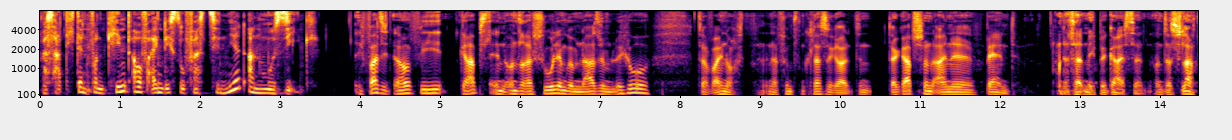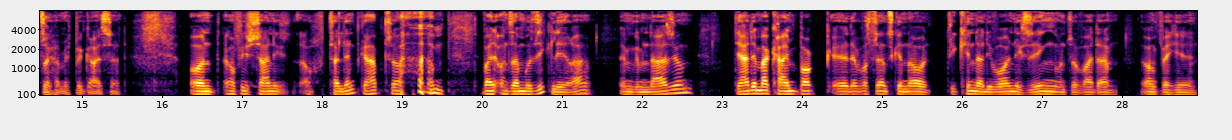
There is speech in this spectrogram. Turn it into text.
Was hat dich denn von Kind auf eigentlich so fasziniert an Musik? Ich weiß nicht, irgendwie gab es in unserer Schule im Gymnasium Lüchow, da war ich noch in der fünften Klasse gerade, da gab es schon eine Band. Und das hat mich begeistert. Und das Schlagzeug hat mich begeistert. Und irgendwie scheine ich auch Talent gehabt zu haben, weil unser Musiklehrer im Gymnasium, der hatte immer keinen Bock, äh, der wusste ganz genau, die Kinder, die wollen nicht singen und so weiter, irgendwelche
